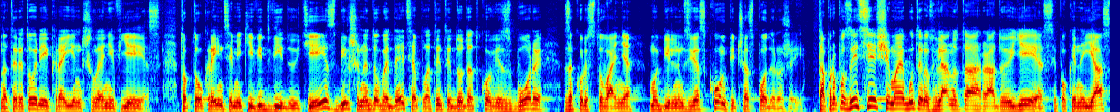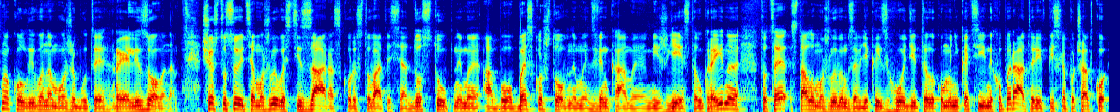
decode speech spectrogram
на території країн-членів ЄС. Тобто українцям, які відвідують ЄС, більше не доведеться платити додаткові збори за користування мобільним зв'язком під час подорожей. Та пропозиція ще має бути розглянута Радою ЄС, і поки не ясно, коли вона може бути реалізована. Що стосується можливості зараз користуватися доступними або безкоштовними дзвінками між ЄС та Україною, то це стало можливим завдяки згоді телекомунікаційних операторів після початку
